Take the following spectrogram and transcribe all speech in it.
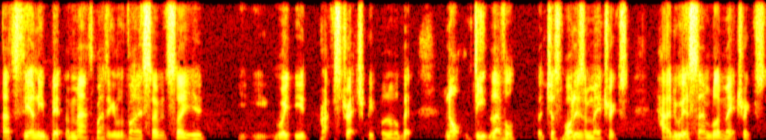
that's the only bit of mathematical advice I would say you, you where you'd perhaps stretch people a little bit, not deep level, but just what is a matrix? How do we assemble a matrix?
